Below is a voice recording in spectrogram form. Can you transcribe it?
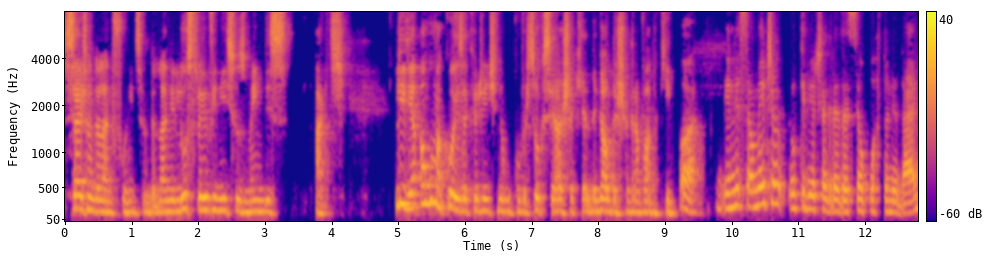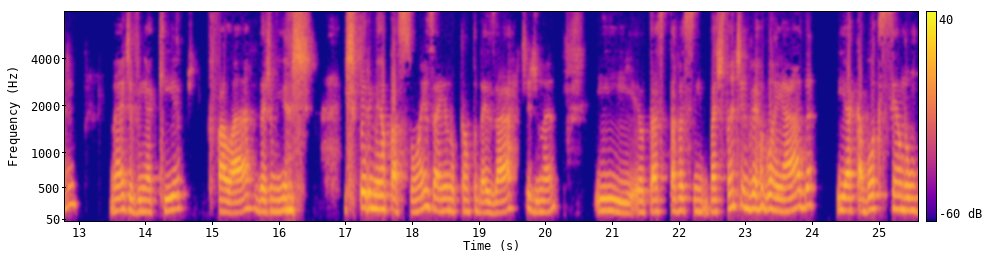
Sérgio Underline Fuentes Underline Ilustra e Vinícius Mendes Arte. Lilian, alguma coisa que a gente não conversou que você acha que é legal deixar gravado aqui? Ó, inicialmente eu, eu queria te agradecer a oportunidade né, de vir aqui falar das minhas experimentações aí no campo das artes, né? E eu estava assim bastante envergonhada e acabou que sendo um,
